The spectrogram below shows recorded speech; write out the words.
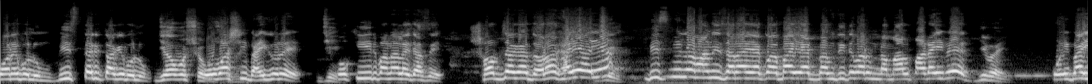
পরে বলুন বিস্তারিত আগে বলুন। জি অবশ্যই প্রবাসী ভাই করে ফকির বানালাই আছে সব জায়গায় ধরা খাইয়া আইয়া জি। বিসমিল্লা ফানি ছাড়া এক ভাই অ্যাডভান্স দিতে পারুন না মাল পাঠাইবেন? জি ভাই। ওই ভাই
